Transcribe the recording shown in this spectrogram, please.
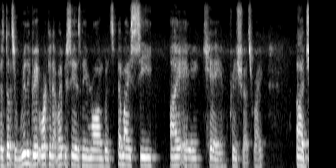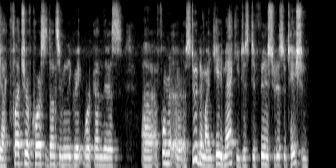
has done some really great work, and I might be saying his name wrong, but it's M-I-C-I-A-K. I'm pretty sure that's right. Uh, Jack Fletcher, of course, has done some really great work on this. Uh, a former a student of mine, Katie Maki, just finished her dissertation,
